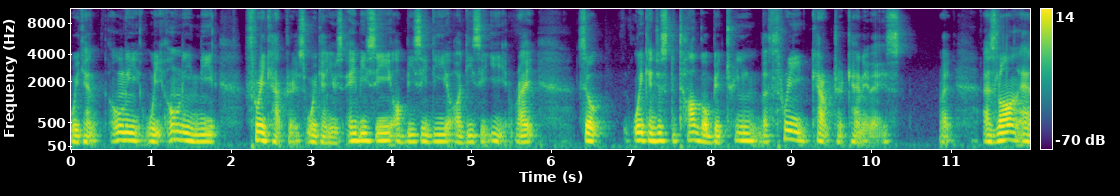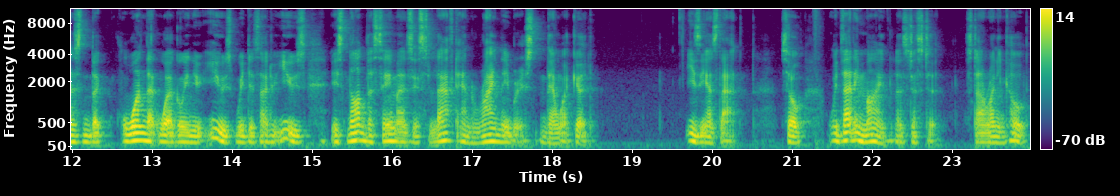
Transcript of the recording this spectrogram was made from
We can only we only need three characters. We can use ABC or BCD or DCE, right? So we can just toggle between the three character candidates, right? As long as the one that we're going to use, we decide to use, is not the same as its left and right neighbors, then we're good. Easy as that. So with that in mind, let's just start writing code,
